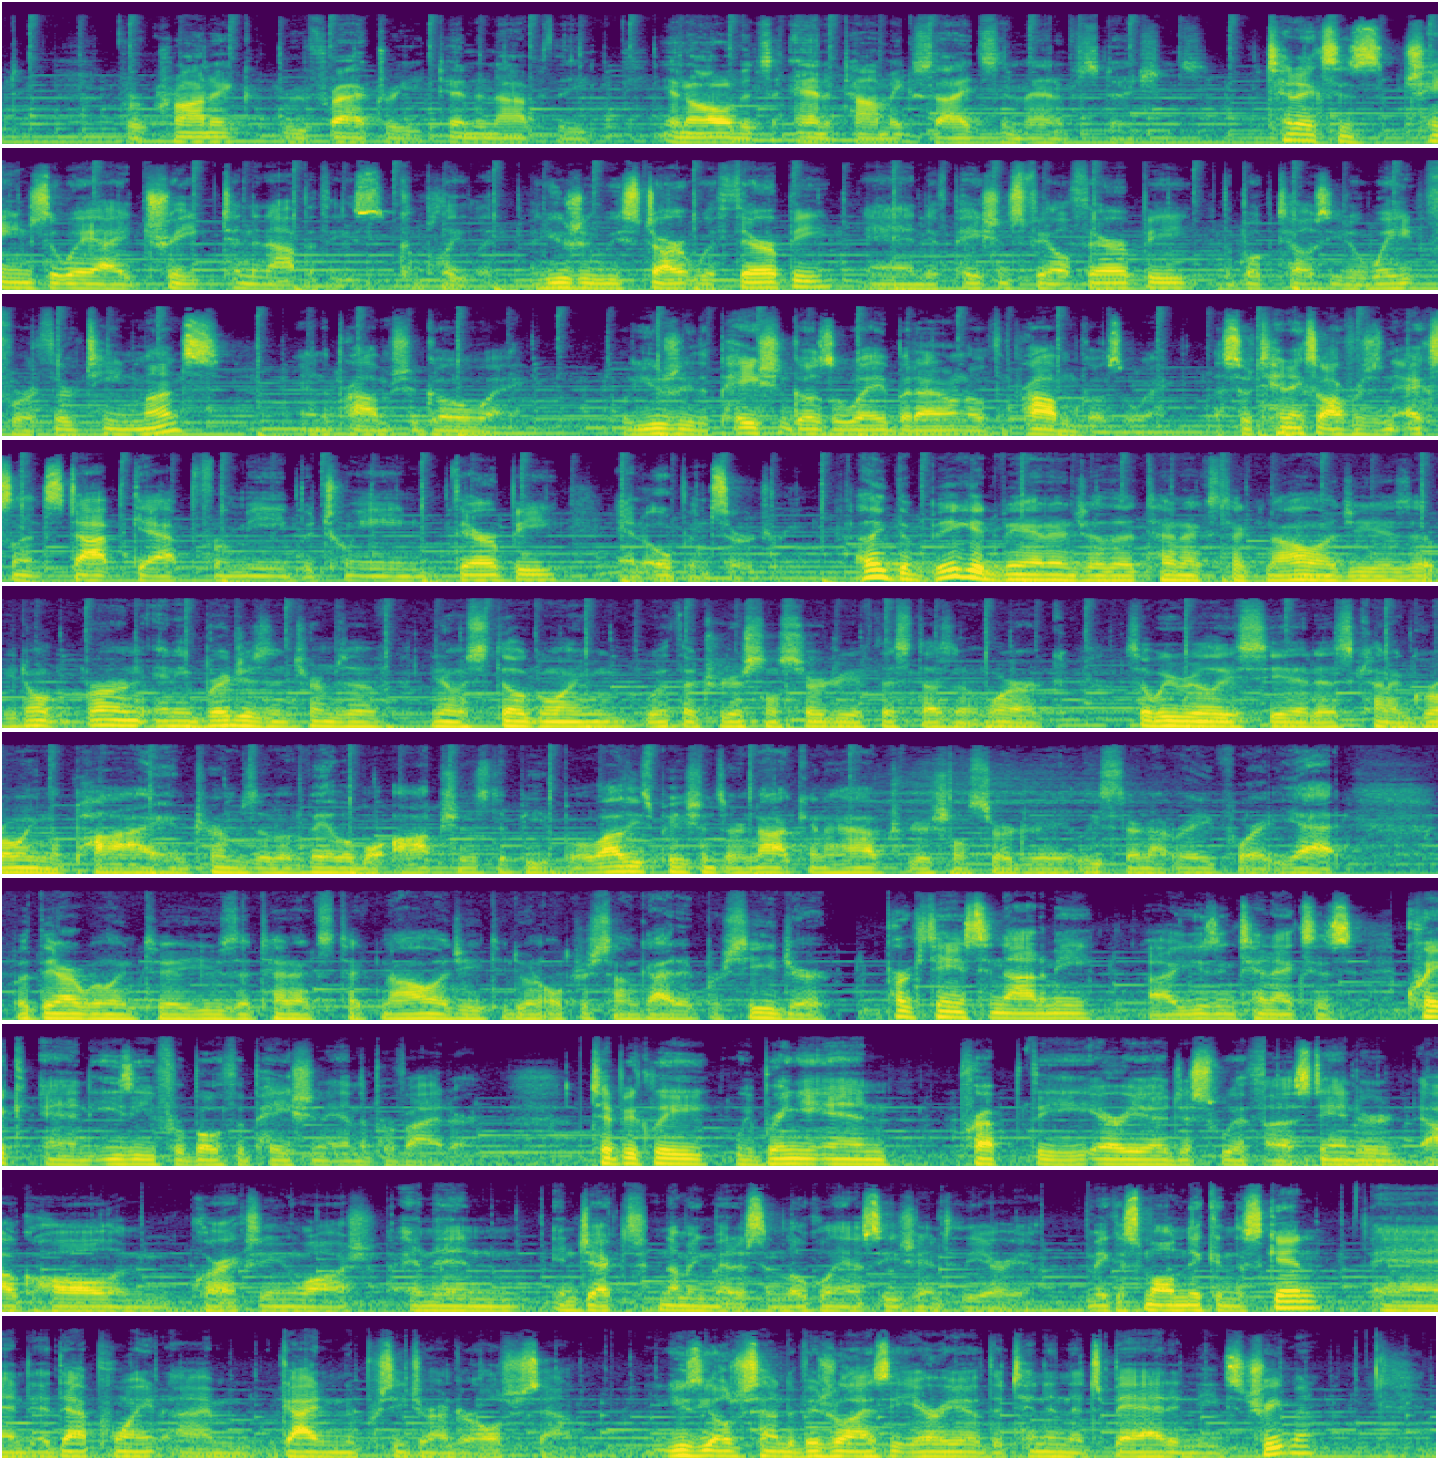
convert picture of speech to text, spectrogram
for chronic refractory tendinopathy in all of its anatomic sites and manifestations. Tenex has changed the way I treat tendinopathies completely. Usually we start with therapy, and if patients fail therapy, the book tells you to wait for 13 months, and the problem should go away. Well, usually the patient goes away, but I don't know if the problem goes away. So Tenex offers an excellent stopgap for me between therapy and open surgery. I think the big advantage of the Tenex technology is that we don't burn any bridges in terms of, you know, still going with a traditional surgery if this doesn't work. So we really see it as kind of growing the pie in terms of available options to people. A lot of these patients are not going to have traditional surgery, at least they're not ready for it yet, but they are willing to use the Tenex technology to do an ultrasound guided procedure. Percutaneous tenotomy uh, using Tenex is quick and easy for both the patient and the provider. Typically, we bring you in, prep the area just with a standard alcohol and chlorhexidine wash, and then inject numbing medicine, local anesthesia into the area. Make a small nick in the skin, and at that point, I'm guiding the procedure under ultrasound. Use the ultrasound to visualize the area of the tendon that's bad and needs treatment,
